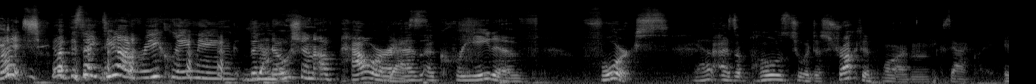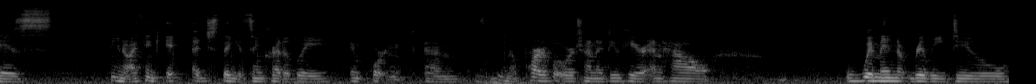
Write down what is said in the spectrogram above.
Right. But this idea of reclaiming the Yes. notion of power Yes. as a creative force Yep. as opposed to a destructive one exactly. is you know, I think it I just think it's incredibly important and you know, part of what we're trying to do here and how women really do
